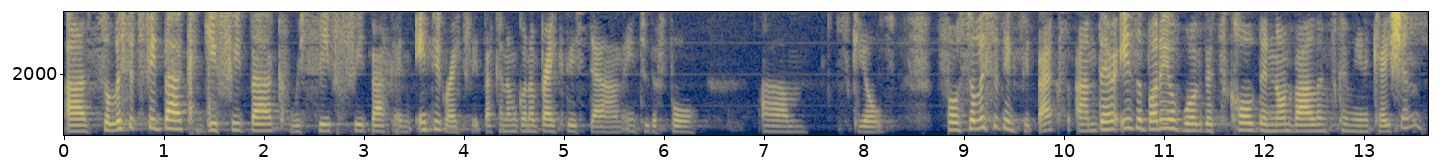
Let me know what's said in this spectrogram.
Uh, solicit feedback, give feedback, receive feedback, and integrate feedback. And I'm going to break this down into the four um, skills. For soliciting feedbacks, um, there is a body of work that's called the nonviolence communications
